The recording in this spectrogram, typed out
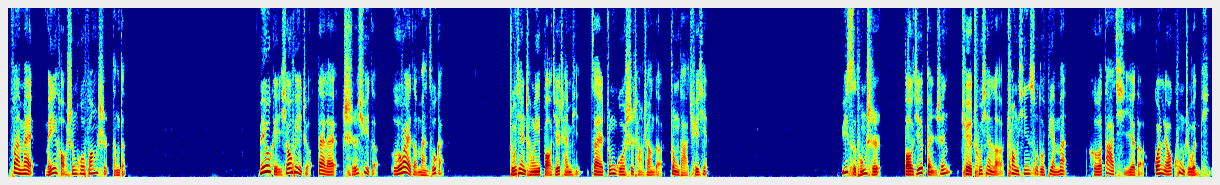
贩卖。美好生活方式等等，没有给消费者带来持续的额外的满足感，逐渐成为保洁产品在中国市场上的重大缺陷。与此同时，保洁本身却出现了创新速度变慢和大企业的官僚控制问题。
